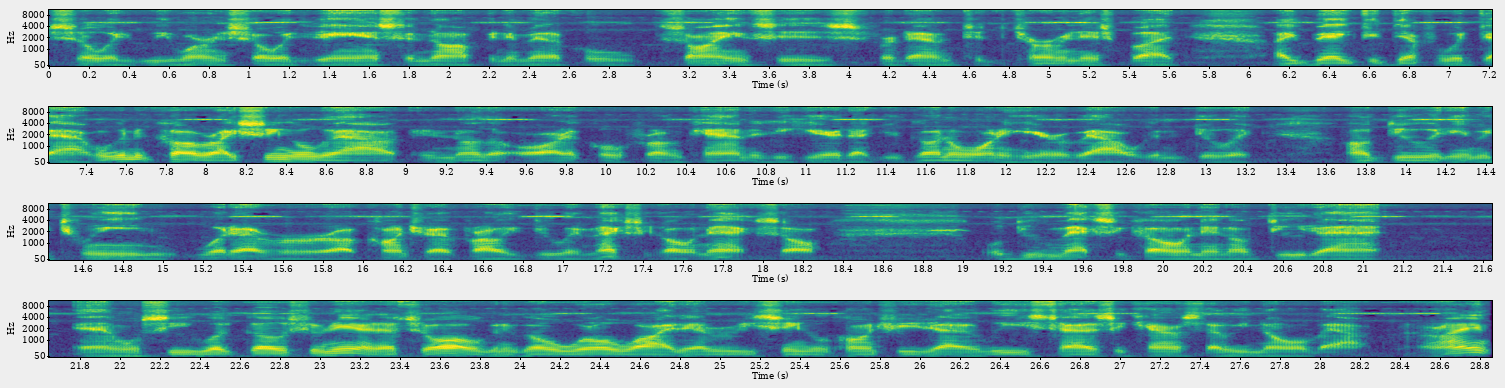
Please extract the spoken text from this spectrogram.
so, we weren't so advanced enough in the medical sciences for them to determine this. But I beg to differ with that. We're going to cover, I singled out another article from Canada here that you're going to want to hear about. We're going to do it. I'll do it in between whatever uh, country I probably do in Mexico next. So, we'll do Mexico and then I'll do that. And we'll see what goes from there. That's all. We're going to go worldwide. Every single country that at least has accounts that we know about. All right.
